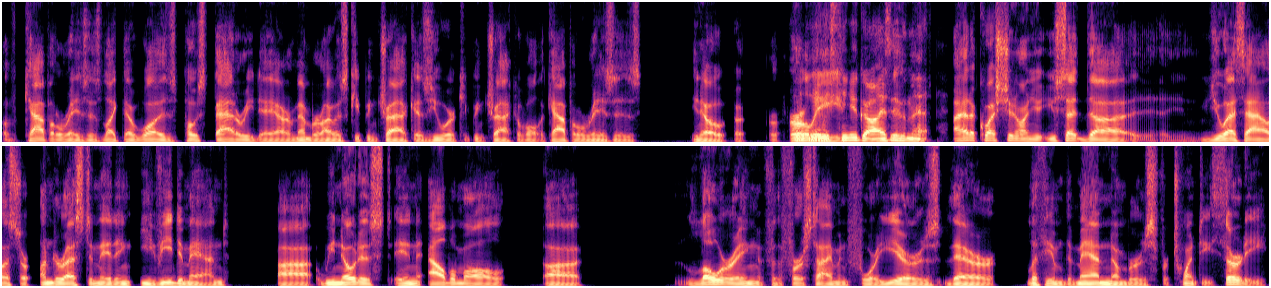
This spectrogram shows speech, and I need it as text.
of, capital raises like there was post battery day. I remember I was keeping track as you were keeping track of all the capital raises. You know, early to you guys, isn't it? I had a question on you. You said uh, U.S. analysts are underestimating EV demand. Uh, we noticed in Albemarle uh, lowering for the first time in four years their lithium demand numbers for 2030.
